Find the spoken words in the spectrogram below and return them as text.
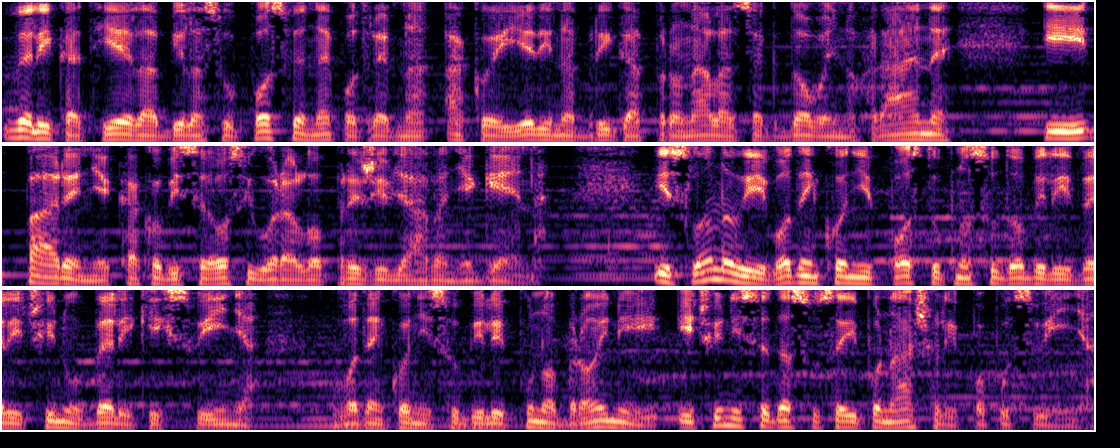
Velika tijela bila su posve nepotrebna ako je jedina briga pronalazak dovoljno hrane i parenje kako bi se osiguralo preživljavanje gena. I slonovi i vodenkonji postupno su dobili veličinu velikih svinja. Vodenkonji su bili puno brojniji i čini se da su se i ponašali poput svinja.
